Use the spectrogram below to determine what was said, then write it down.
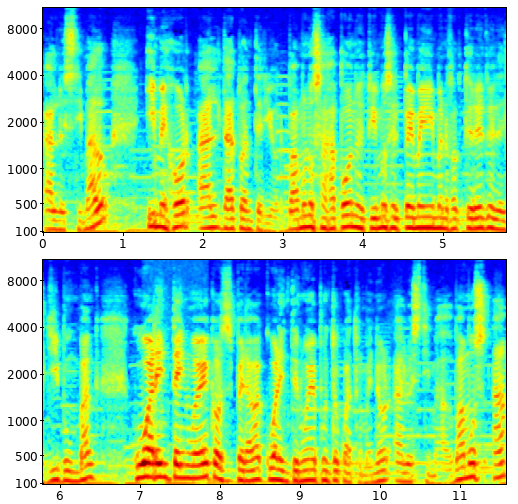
a lo estimado y mejor al dato anterior. Vámonos a Japón, donde tuvimos el PMI manufacturero del Jibun Bank 49, como se esperaba 49.4, menor a lo estimado. Vamos a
